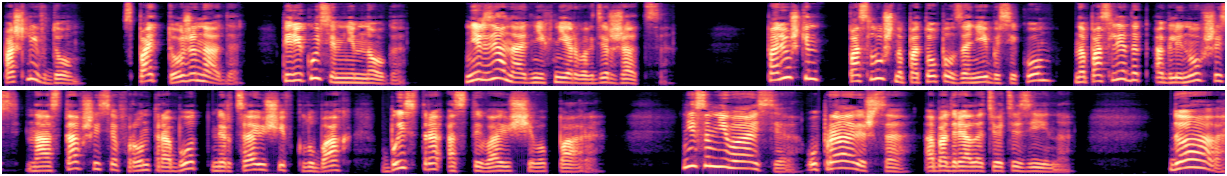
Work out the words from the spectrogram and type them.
«Пошли в дом. Спать тоже надо. Перекусим немного. Нельзя на одних нервах держаться». Полюшкин послушно потопал за ней босиком, напоследок оглянувшись на оставшийся фронт работ, мерцающий в клубах быстро остывающего пара. «Не сомневайся, управишься», — ободряла тетя Зина. «Да,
